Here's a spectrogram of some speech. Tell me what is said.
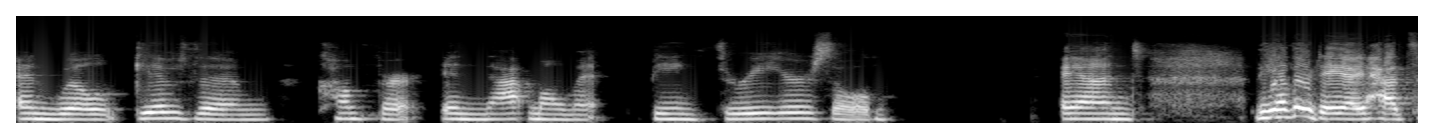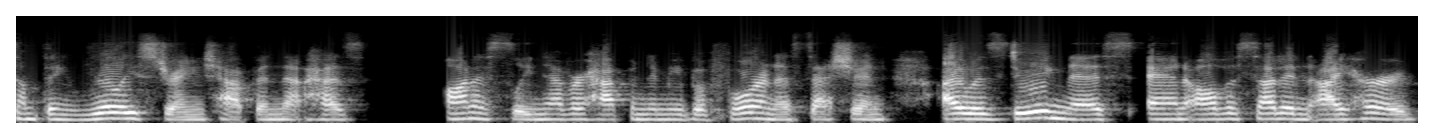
and will give them comfort in that moment, being three years old. And the other day, I had something really strange happen that has honestly never happened to me before in a session. I was doing this, and all of a sudden, I heard,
